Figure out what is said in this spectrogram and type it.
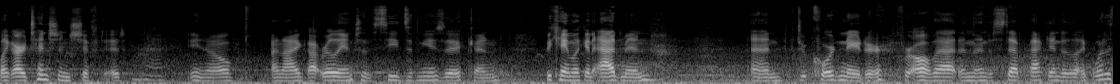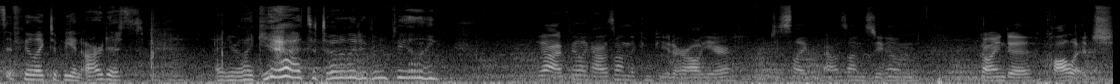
like our attention shifted, mm-hmm. you know, and I got really into the seeds of music and became like an admin and coordinator for all that, and then to step back into like, what does it feel like to be an artist? And you're like, yeah, it's a totally different feeling. Yeah, I feel like I was on the computer all year, just like I was on Zoom, going to college.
